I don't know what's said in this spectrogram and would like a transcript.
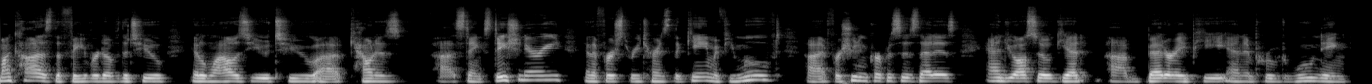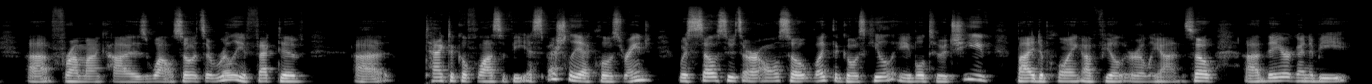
Mont'ka is the favorite of the two. It allows you to uh, count as uh, staying stationary in the first three turns of the game if you moved, uh, for shooting purposes, that is. And you also get uh, better AP and improved wounding uh, from Mont'ka as well. So it's a really effective uh, tactical philosophy, especially at close range, which stealth suits are also, like the Ghostkeel, able to achieve by deploying upfield early on. So uh, they are going to be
